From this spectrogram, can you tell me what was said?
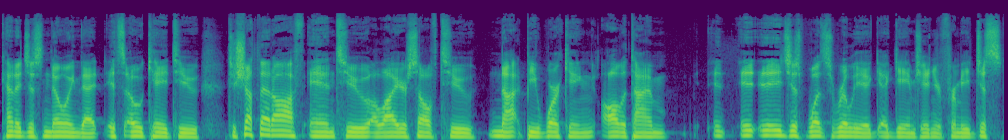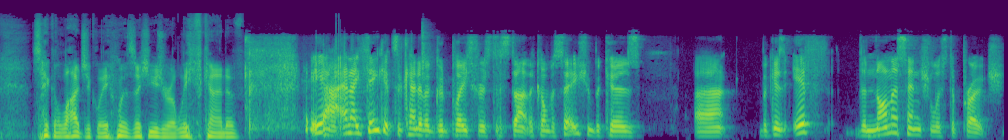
kind of just knowing that it's okay to to shut that off and to allow yourself to not be working all the time. It, it, it just was really a, a, game changer for me. Just psychologically, it was a huge relief, kind of. Yeah, and I think it's a kind of a good place for us to start the conversation because uh, because if the non-essentialist approach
